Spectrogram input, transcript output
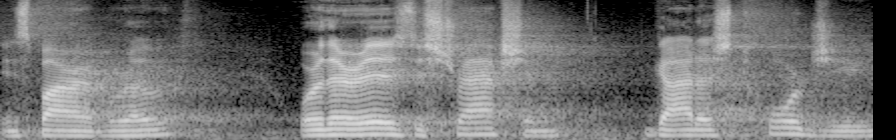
inspire growth. Where there is distraction, guide us towards you.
